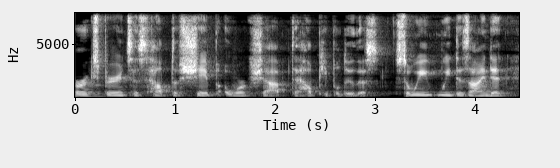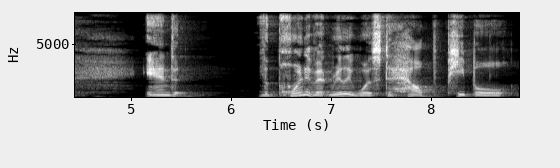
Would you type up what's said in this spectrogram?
her experiences help to shape a workshop to help people do this. So we we designed it, and the point of it really was to help people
